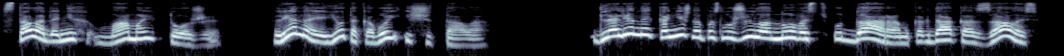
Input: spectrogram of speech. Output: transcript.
стала для них мамой тоже. Лена ее таковой и считала. Для Лены, конечно, послужила новость ударом, когда оказалось,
